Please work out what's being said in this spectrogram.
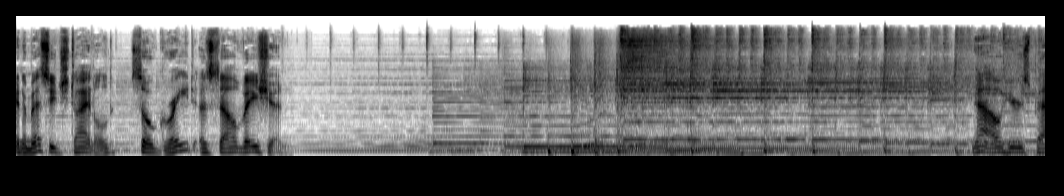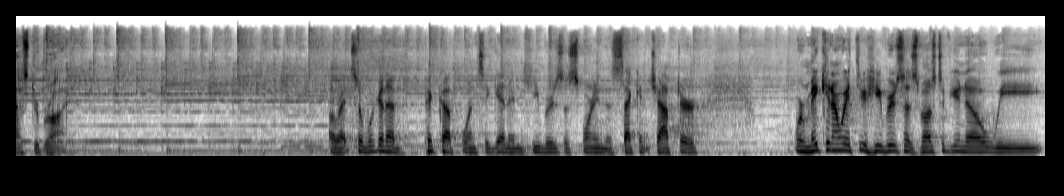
in a message titled, So Great a Salvation. Now, here's Pastor Brian. All right, so we're going to pick up once again in Hebrews this morning, the second chapter. We're making our way through Hebrews. As most of you know, we,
